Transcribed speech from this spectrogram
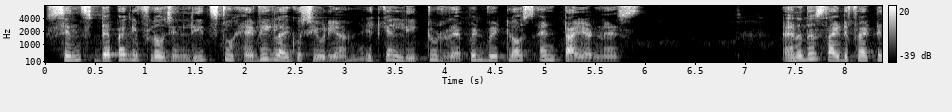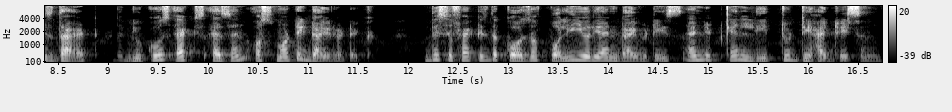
Since dapagliflozin leads to heavy glycosuria, it can lead to rapid weight loss and tiredness. Another side effect is that the glucose acts as an osmotic diuretic. This effect is the cause of polyuria and diabetes and it can lead to dehydration.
